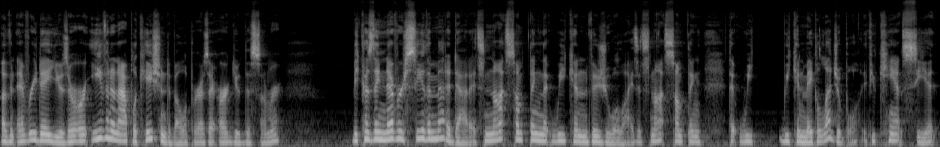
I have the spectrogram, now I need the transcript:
of an everyday user or even an application developer, as I argued this summer because they never see the metadata. It's not something that we can visualize. It's not something that we we can make legible. If you can't see it,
